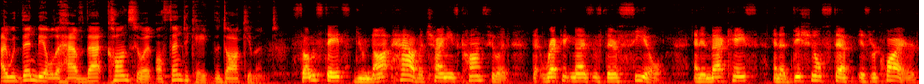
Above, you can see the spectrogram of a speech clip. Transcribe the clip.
I would then be able to have that consulate authenticate the document. Some states do not have a Chinese consulate that recognizes their seal, and in that case, an additional step is required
